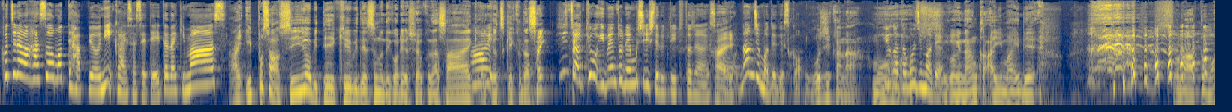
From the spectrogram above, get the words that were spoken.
こちらは発送をもって発表に返させていただきます。はい。一歩さんは水曜日定休日ですのでご了承ください。はいお気をつけください。しんちゃん今日イベントの MC してるって言ってたじゃないですか。はい何時までですか？5時かな。もう。夕方5時まですごいなんか曖昧で。その後も。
